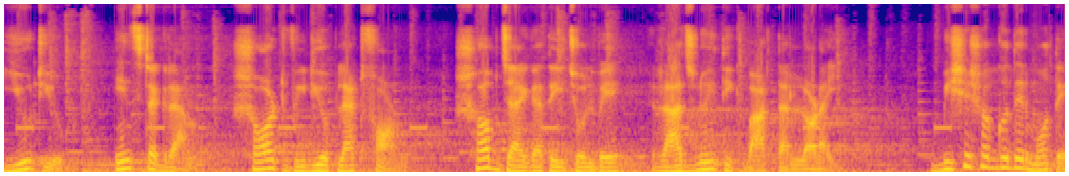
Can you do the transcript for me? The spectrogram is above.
YouTube, Instagram, short video platform সব জায়গাতেই চলবে রাজনৈতিক বার্তার লড়াই। বিশেষজ্ঞদের মতে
